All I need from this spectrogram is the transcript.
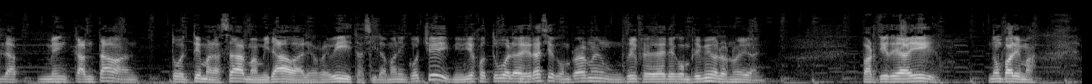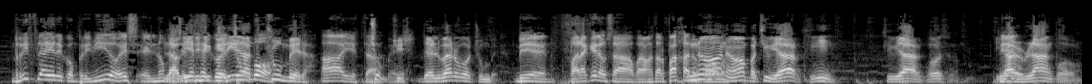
la- Me encantaban todo el tema de las armas, miraba las revistas y la mano en coche. Y mi viejo tuvo la desgracia de comprarme un rifle de aire comprimido a los nueve años. A partir de ahí, no paré más. Rifle aire comprimido es el nombre La vieja científico de querida chumbo. chumbera. Ahí está. Sí, del verbo chumbera. Bien. ¿Para qué la usaba? ¿Para matar pájaros? No, O- no, para chiviar, sí. Chiviar, cosas. Tirar blanco.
